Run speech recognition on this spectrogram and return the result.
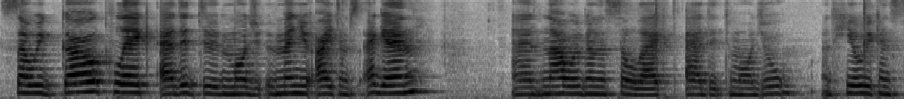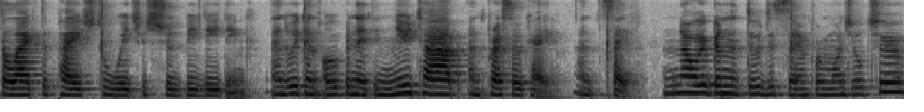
So we go click edit the menu items again and now we're going to select edit module and here we can select the page to which it should be leading and we can open it in new tab and press OK and save. Now we're gonna do the same for module 2.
